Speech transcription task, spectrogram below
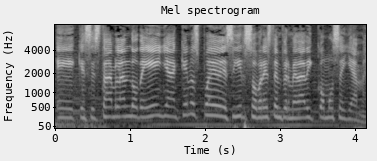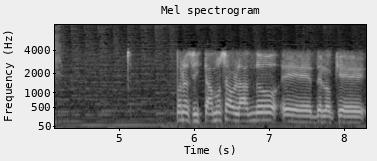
eh, que se está hablando de ella. ¿Qué nos puede decir sobre esta enfermedad y cómo se llama? Bueno, si estamos hablando eh, de lo que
